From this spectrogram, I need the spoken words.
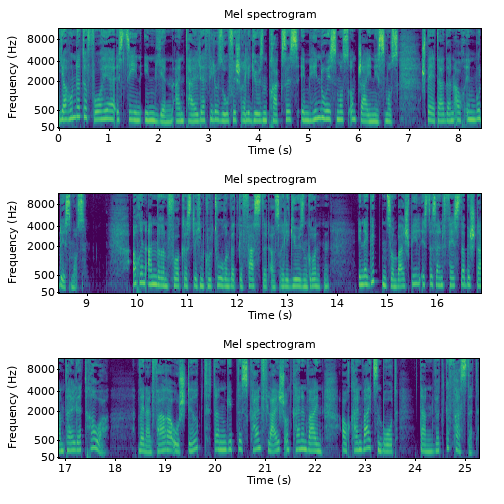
Jahrhunderte vorher ist sie in Indien ein Teil der philosophisch-religiösen Praxis im Hinduismus und Jainismus, später dann auch im Buddhismus. Auch in anderen vorchristlichen Kulturen wird gefastet aus religiösen Gründen. In Ägypten zum Beispiel ist es ein fester Bestandteil der Trauer. Wenn ein Pharao stirbt, dann gibt es kein Fleisch und keinen Wein, auch kein Weizenbrot, dann wird gefastet.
